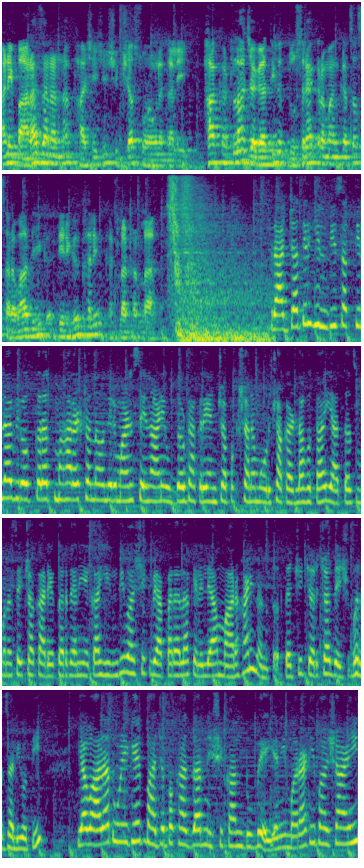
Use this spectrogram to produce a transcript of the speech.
आणि बारा जणांना फाशीची शिक्षा सुनावण्यात आली. हा खटला जगातील दुसऱ्या क्रमांकाचा सर्वाधिक दीर्घकालीन खटला ठरला. राज्यातील हिंदी सक्तीला विरोध करत महाराष्ट्र नवनिर्माण सेना आणि उद्धव ठाकरे यांच्या पक्षानं मोर्चा काढला होता. यातच मनसेच्या कार्यकर्त्यांनी एका हिंदी भाषिक व्यापाऱ्याला केलेल्या मारहाणीनंतर त्याची चर्चा देशभर झाली होती. या वादात उडी घेत भाजप खासदार निशिकांत दुबे यांनी मराठी भाषा आणि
